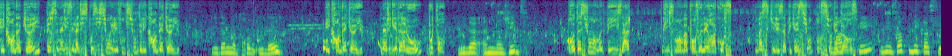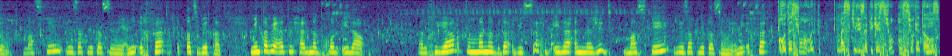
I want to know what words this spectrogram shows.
Écran d'accueil, personnaliser la disposition et les fonctions de l'écran d'accueil. Écran d'accueil. Naviguer vers le haut, bouton. Rotation en mode paysage. Glissement bas pour voler raccourci. Masquer les applications 11 sur 14. ماسكي لي زابليكاسيون ماسكي لي زابليكاسيون يعني إخفاء التطبيقات من طبيعة الحال ندخل إلى الخيار ثم نبدأ بالسحب إلى أن نجد ماسكي لي زابليكاسيون يعني إخفاء Rotation en mode. Masquer les applications 11 sur 14.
